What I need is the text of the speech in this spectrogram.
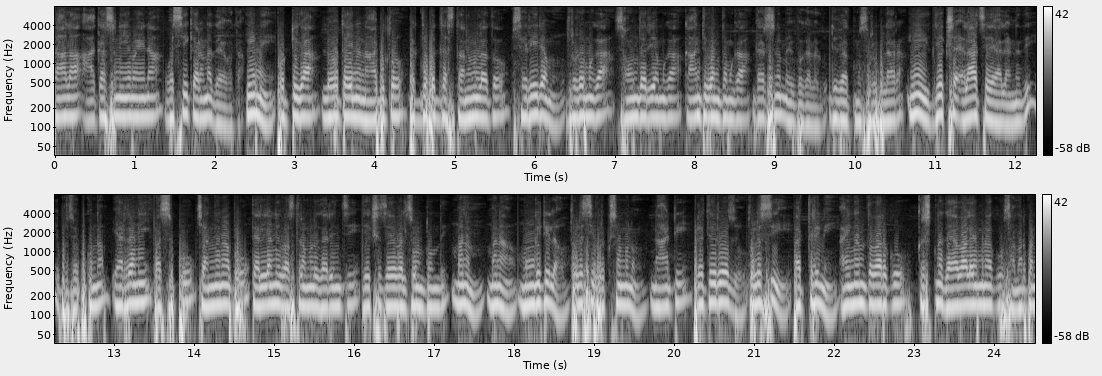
చాలా ఆకర్షణీయమైన వశీకరణ దేవత. ఈమె పొట్టిగా లోతైన నాభితో పెద్ద పెద్ద స్థనములతో శరీరము దృఢముగా సౌందర్యముగా కాంతివంతంగా దర్శనం ఇవ్వగలదు. దివ్యాత్మ స్వరూపులారా ఈ దీక్ష ఎలా చేయాలన్నది ఇప్పుడు చెప్పుకుందాం. ఎర్రని పసుపు చందనపు తెల్లని వస్త్రములు ధరించి దీక్ష చేయవలసి ఉంటుంది. మనం మన ముంగిటిలో తులసి వృక్షమును నాటి ప్రతిరోజు తులసి పత్రిని అయినంత వరకు కృష్ణ దేవాలయమునకు సమర్పణ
